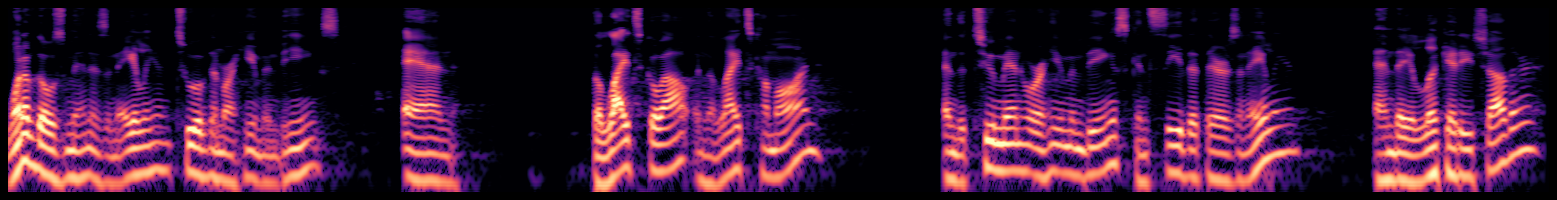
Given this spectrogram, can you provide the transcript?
one of those men is an alien, two of them are human beings. And the lights go out and the lights come on, and the two men who are human beings can see that there's an alien, and they look at each other,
